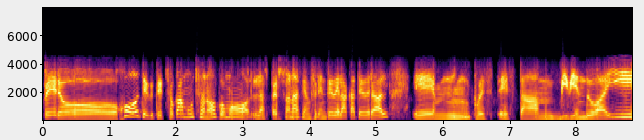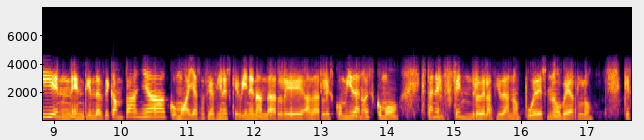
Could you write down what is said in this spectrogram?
pero, jo, te, te choca mucho, ¿no? Como las personas enfrente de la catedral, eh, pues están viviendo ahí en, en tiendas de campaña, como hay asociaciones que vienen a darle a darles comida, ¿no? Es como está en el centro de la ciudad, no puedes no verlo, que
